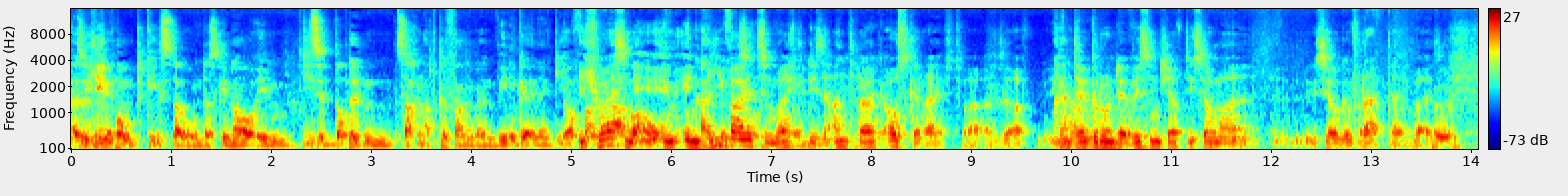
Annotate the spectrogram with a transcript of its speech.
also in dem Punkt ging es darum, dass genau eben diese doppelten Sachen abgefangen werden, weniger Energieaufwand. Ich weiß nicht, inwieweit zum Beispiel dieser Antrag ausgereift war. Also auf Hintergrund der Wissenschaft ist ja mal ist ja gefragt teilweise. Mhm.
